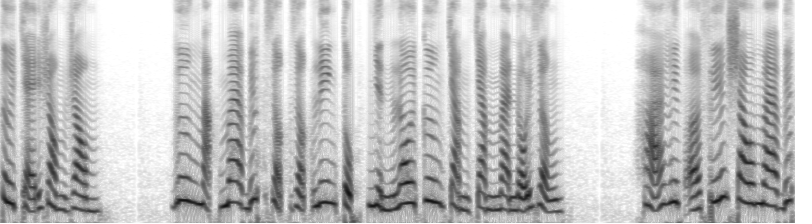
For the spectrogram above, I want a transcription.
tươi chảy ròng ròng. Gương mặt ma biết giật giật liên tục, nhìn lôi cương chầm chầm mà nổi giận. Hỏa hít ở phía sau ma biết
